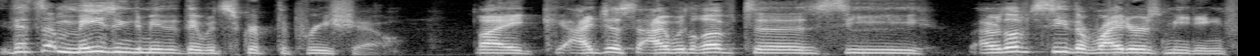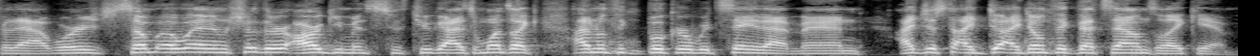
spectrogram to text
That's amazing to me that they would script the pre-show. Like I just I would love to see I would love to see the writers meeting for that, where some, I'm sure there are arguments with two guys, and one's like, I don't think Booker would say that, man. I just, I, I don't think that sounds like him,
